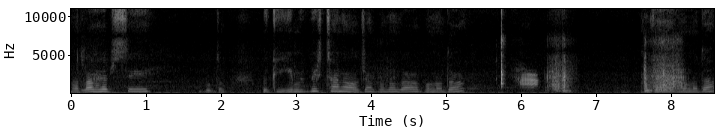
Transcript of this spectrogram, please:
Vallahi hepsi buldum. Bugün 21 tane alacağım. Bunu da, bunu da. Ve bunu da.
